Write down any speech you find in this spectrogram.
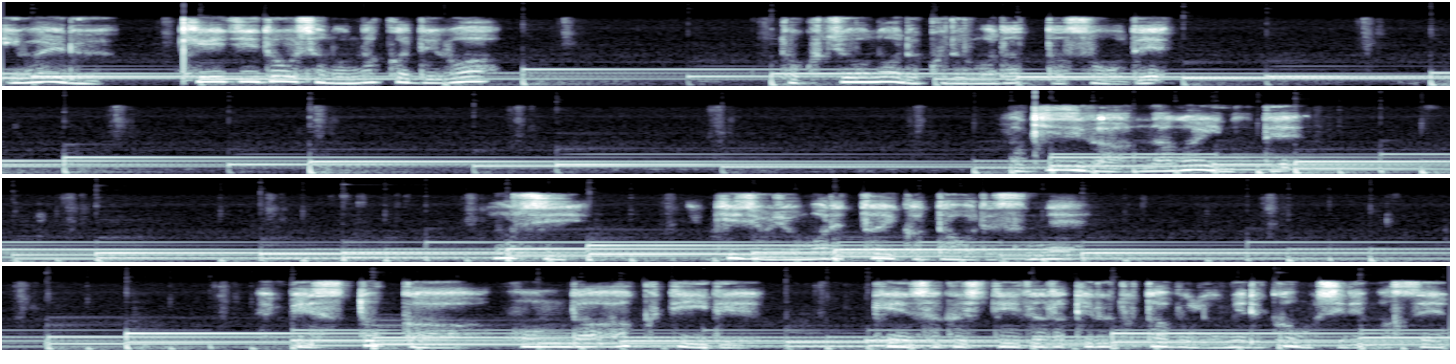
いわゆる軽自動車の中では特徴のある車だったそうで記事が長いのでもし記事を読まれたい方はですねベストカーホンダアクティで検索していただけると多分読めるかもしれません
